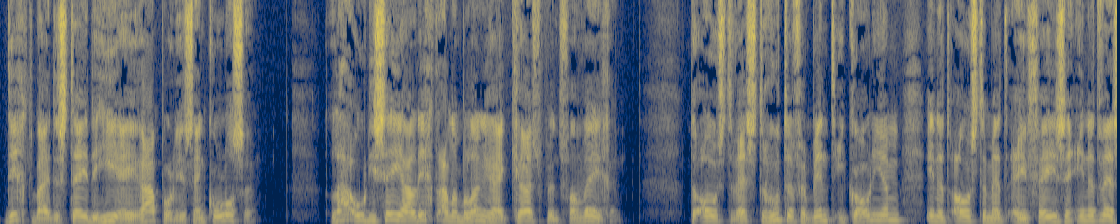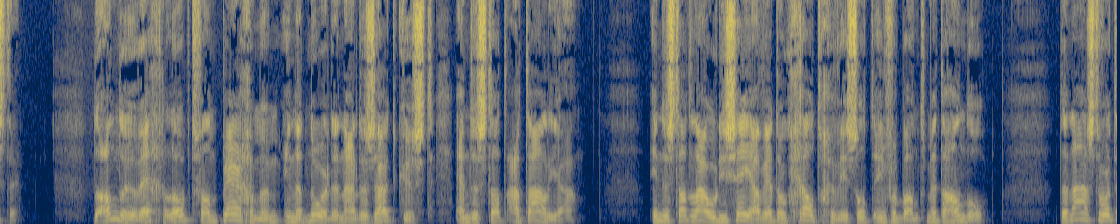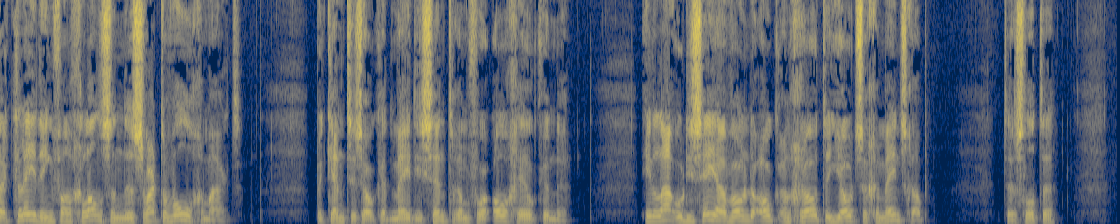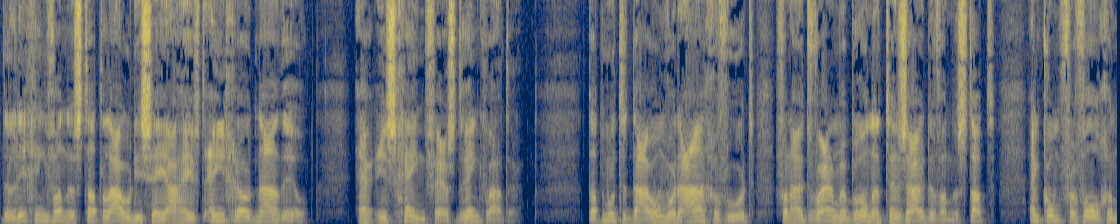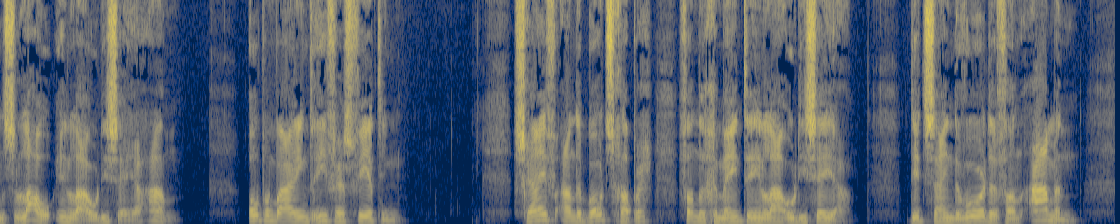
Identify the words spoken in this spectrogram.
dicht bij de steden Hierapolis en Colosse. Laodicea ligt aan een belangrijk kruispunt van wegen. De oost-west-route verbindt Iconium in het oosten met Efeze in het westen. De andere weg loopt van Pergamum in het noorden naar de zuidkust en de stad Atalia. In de stad Laodicea werd ook geld gewisseld in verband met de handel. Daarnaast wordt er kleding van glanzende zwarte wol gemaakt. Bekend is ook het medisch centrum voor oogheelkunde. In Laodicea woonde ook een grote Joodse gemeenschap. Ten slotte, de ligging van de stad Laodicea heeft één groot nadeel: er is geen vers drinkwater. Dat moet daarom worden aangevoerd vanuit warme bronnen ten zuiden van de stad en komt vervolgens lauw in Laodicea aan. Openbaring 3, vers 14. Schrijf aan de boodschapper van de gemeente in Laodicea. Dit zijn de woorden van Amen,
